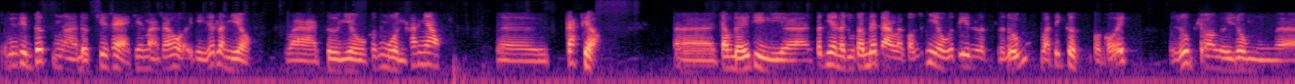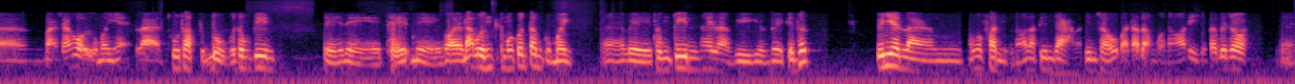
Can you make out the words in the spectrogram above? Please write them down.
những tin tức mà được chia sẻ trên mạng xã hội thì rất là nhiều và từ nhiều các nguồn khác nhau uh, các kiểu. Uh, trong đấy thì uh, tất nhiên là chúng ta biết rằng là có rất nhiều cái tin là, là đúng và tích cực và có ích giúp cho người dùng uh, mạng xã hội của mình ấy là thu thập được đủ cái thông tin để để thể để gọi là đáp ứng cái mối quan tâm của mình uh, về thông tin hay là vì về kiến thức. Tuy nhiên là có một phần của nó là tin giả và tin xấu và tác động của nó thì chúng ta biết rồi. Uh,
